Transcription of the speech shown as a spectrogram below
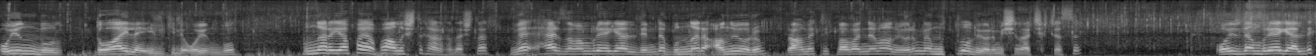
oyun bul, doğayla ilgili oyun bul. Bunları yapa yapa alıştık arkadaşlar ve her zaman buraya geldiğimde bunları anıyorum. Rahmetlik babaannemi anıyorum ve mutlu oluyorum işin açıkçası. O yüzden buraya geldik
